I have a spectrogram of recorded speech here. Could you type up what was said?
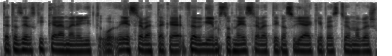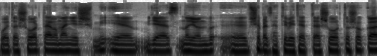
Tehát azért azt ki kell emelni, hogy itt észrevettek, főleg a GameStop-nál észrevették azt, hogy elképesztően magas volt a sortállomány, és ugye ez nagyon sebezhetővé tette a sortosokat.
